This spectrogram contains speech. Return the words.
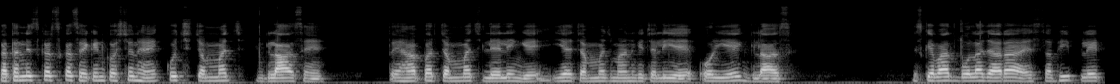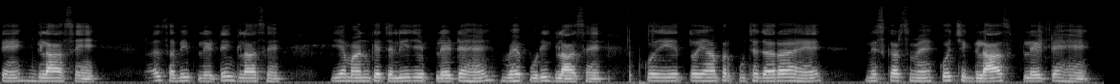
कथन निष्कर्ष का सेकंड क्वेश्चन है, कुछ चम्मच ग्लास हैं। तो यहाँ पर चम्मच ले लेंगे। यह चम्मच मान के चलिए और ये ग्लास इसके बाद बोला जा रहा है, सभी प्लेटें ग्लास हैं। सभी प्लेटें ग्लास हैं। ये मान के चलिए, जो प्लेटें हैं, वह पूरी ग्लास हैं। को ये तो यहाँ पर पूछा जा रहा है निष्कर्ष में, कुछ ग्लास प्लेटें हैं।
